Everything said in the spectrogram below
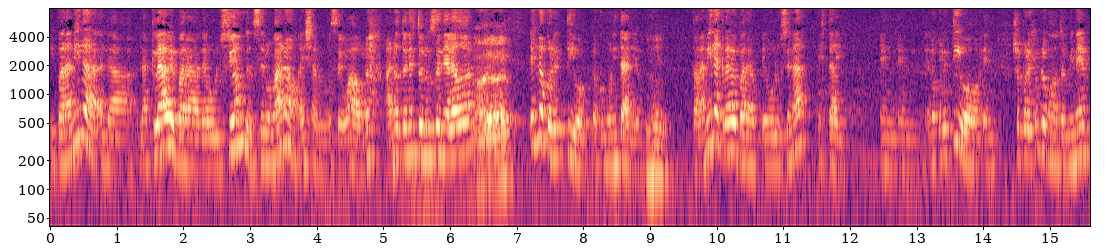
Y para mí la, la, la clave para la evolución del ser humano, ahí ya no sé, wow, ¿no? anoten esto en un señalador, A ver, a ver. es lo colectivo, lo comunitario. Para mí la clave para evolucionar está ahí, en, en- en lo colectivo. En, yo, por ejemplo, cuando terminé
